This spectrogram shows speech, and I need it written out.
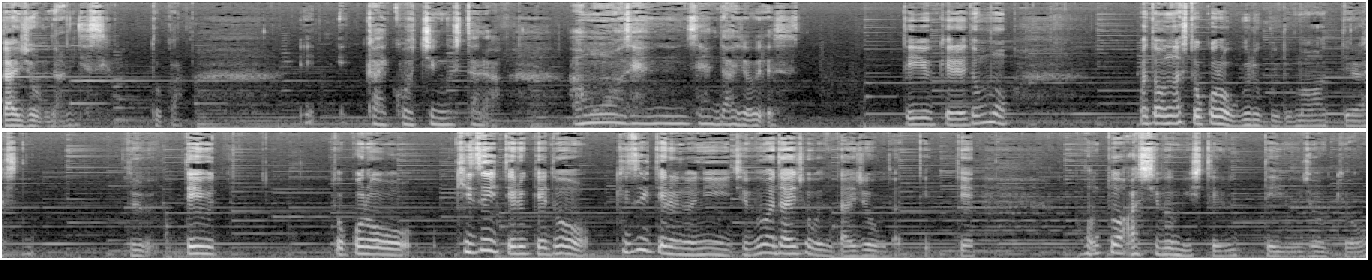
大丈夫なんですよとか一回コーチングしたらあもう全然大丈夫ですって言うけれどもまた同じところをぐるぐる回ってらっしゃるっていうところを気づいてるけど気づいてるのに自分は大丈夫だ大丈夫だって言って本当足踏みしてるっていう状況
